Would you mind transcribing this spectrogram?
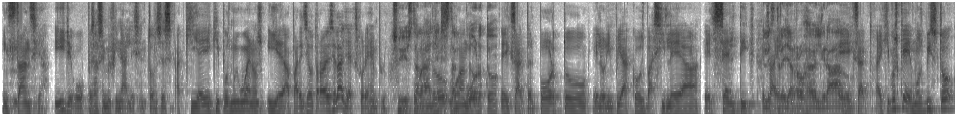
instancia y llegó pues a semifinales. Entonces aquí hay equipos muy buenos y eh, aparece otra vez el Ajax, por ejemplo. Sí, está el Ajax, está el Porto. Exacto, el Porto, el Olympiacos, Basilea, el Celtic. El O sea, Estrella hay- Roja de Belgrado. Exacto. Hay equipos que hemos visto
